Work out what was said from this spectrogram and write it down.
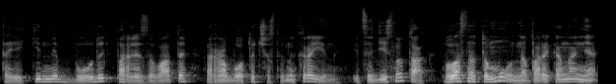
та які не будуть паралізувати роботу частини країни. І це дійсно так. Власне, тому на переконання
